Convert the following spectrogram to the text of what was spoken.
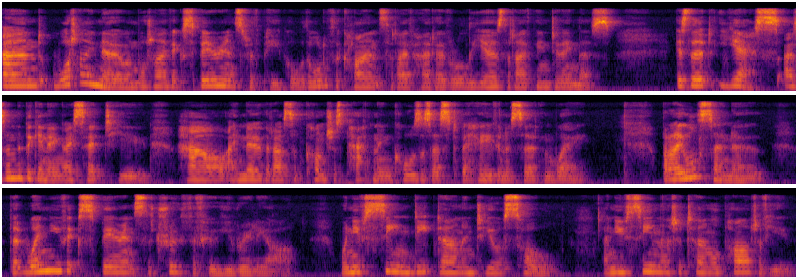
And what I know and what I've experienced with people, with all of the clients that I've had over all the years that I've been doing this, is that yes, as in the beginning I said to you, how I know that our subconscious patterning causes us to behave in a certain way. But I also know that when you've experienced the truth of who you really are, when you've seen deep down into your soul, and you've seen that eternal part of you,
